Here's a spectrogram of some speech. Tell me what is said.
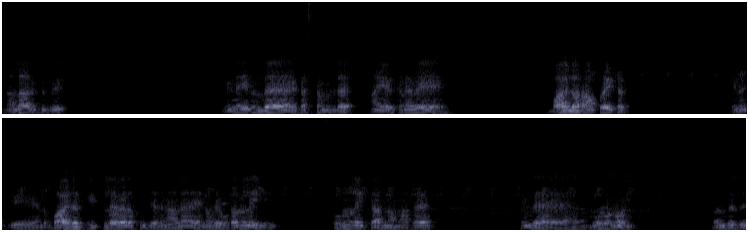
நல்லா இருக்குது. முன்ன இருந்த கஷ்டம் இல்லை. நான் ஏற்கனவே பாய்லர் ஆப்ரேட்டர் எனக்கு அந்த பாய்லர் ஹீட்டில் வேலை செஞ்சதுனால என்னுடைய உடல்நிலை சூழ்நிலை காரணமாக இந்த மூலநோய் வந்தது.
